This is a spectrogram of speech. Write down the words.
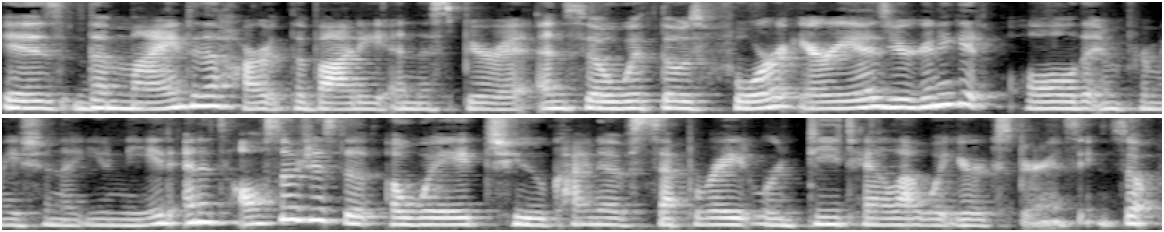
is the mind, the heart, the body, and the spirit. And so, with those four areas, you're going to get all the information that you need. And it's also just a, a way to kind of separate or detail out what you're experiencing. So,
